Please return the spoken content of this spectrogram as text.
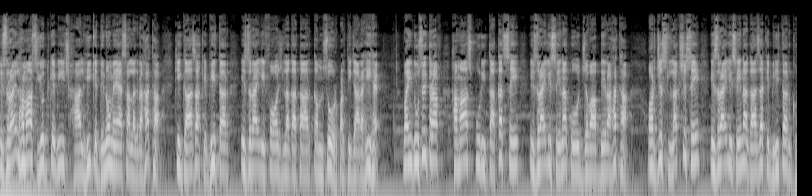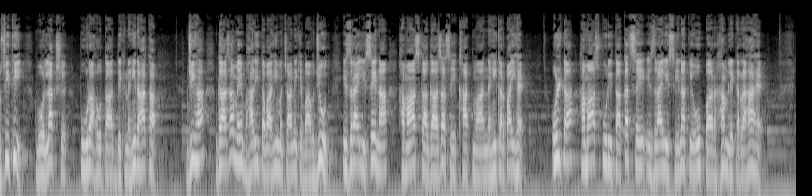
Israel Hamas युद्ध के बीच हाल ही के दिनों में ऐसा लग रहा था कि गाजा के भीतर इजरायली फौज लगातार कमज़ोर पड़ती जा रही है। वहीं दूसरी तरफ़, हमास पूरी ताकत से इजरायली सेना को जवाब दे रहा था और जिस लक्ष्य से इजरायली सेना गाजा के भीतर घुसी थी, वो लक्ष्य पूरा होता दिख नहीं रहा था। जी हाँ, गाजा में भारी तबाही मचाने के बावजूद इजरायली सेना हमास का गाजा से खात्मा नहीं कर पाई है। उल्टा हमास पूरी ताकत से इजरायली सेना के ऊपर हमले कर रहा है।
